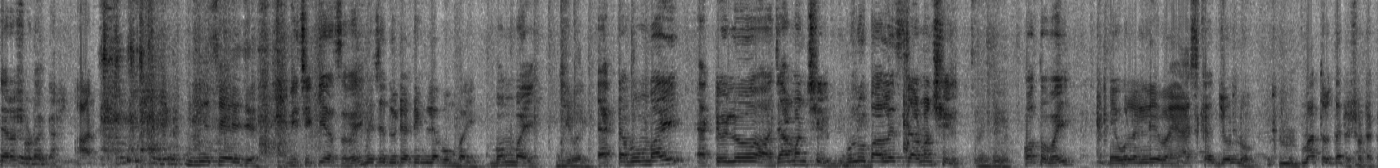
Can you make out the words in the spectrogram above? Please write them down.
তেরোশো টাকা। আর নিচে এই যে নিচে কি আছে ভাই? নিচে দুইটা ডিমলা বোম্বাই। বোম্বাই? জি ভাই। একটা বোম্বাই একটা হইল জার্মান শিল ব্লু বালেস জার্মান শিল। কত ভাই? এগুলো নিয়ে ভাই আজকের জন্য মাত্র তেরোশো টাকা।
